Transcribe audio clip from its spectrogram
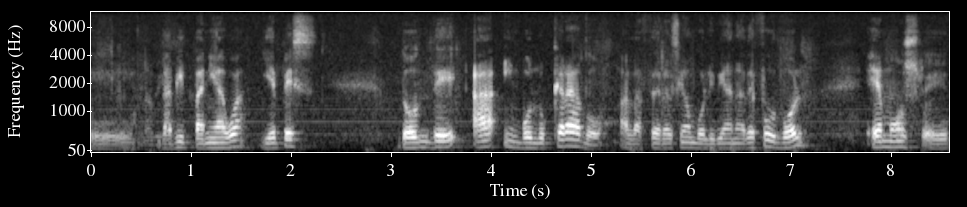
eh, David Paniagua, Yepes, donde ha involucrado a la Federación Boliviana de Fútbol. Hemos eh,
